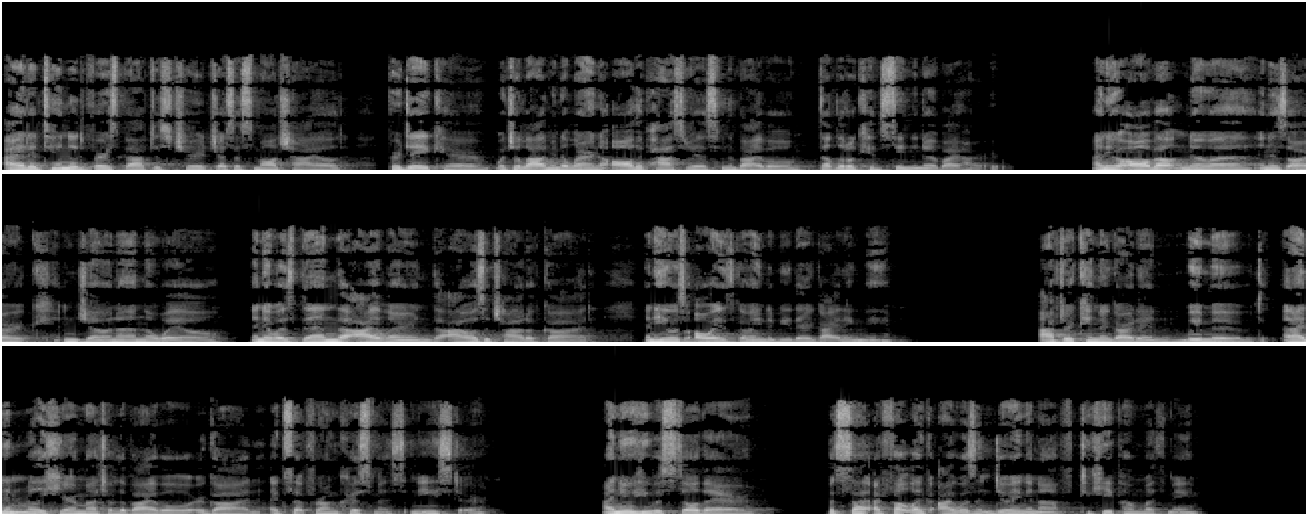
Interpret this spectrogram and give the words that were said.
I had attended First Baptist Church as a small child for daycare, which allowed me to learn all the passages from the Bible that little kids seem to know by heart. I knew all about Noah and his ark and Jonah and the whale, and it was then that I learned that I was a child of God and he was always going to be there guiding me. After kindergarten, we moved, and I didn't really hear much of the Bible or God except for on Christmas and Easter. I knew he was still there, but I felt like I wasn't doing enough to keep him with me.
